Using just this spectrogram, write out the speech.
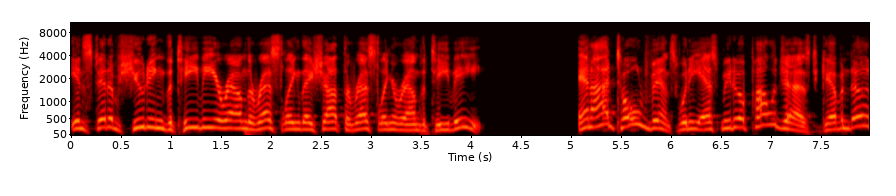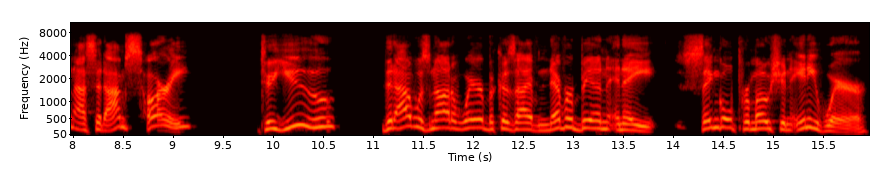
instead of shooting the TV around the wrestling, they shot the wrestling around the TV. And I told Vince when he asked me to apologize to Kevin Dunn, I said, I'm sorry to you that I was not aware because I've never been in a single promotion anywhere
